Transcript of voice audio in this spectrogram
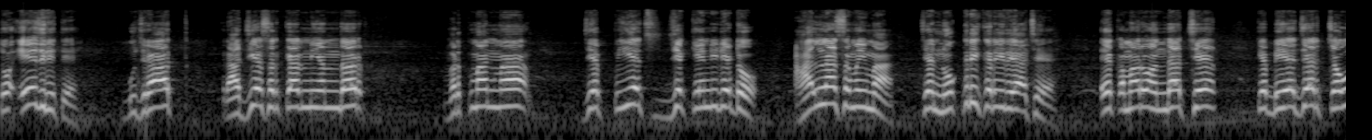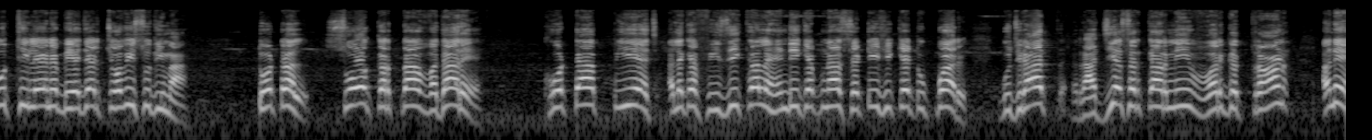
તો એ જ રીતે ગુજરાત રાજ્ય સરકારની અંદર વર્તમાનમાં જે પીએચ જે કેન્ડિડેટો હાલના સમયમાં જે નોકરી કરી રહ્યા છે, એક અમારો અંદાજ છે કે બે હજાર ચૌદથી લઈને બે હજાર ચોવીસ સુધીમાં ટોટલ સો કરતાં વધારે ખોટા પીએચ એટલે કે ફિઝિકલ હેન્ડીકેપના સર્ટિફિકેટ ઉપર ગુજરાત રાજ્ય સરકારની વર્ગ ત્રણ અને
